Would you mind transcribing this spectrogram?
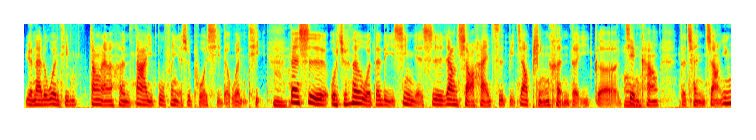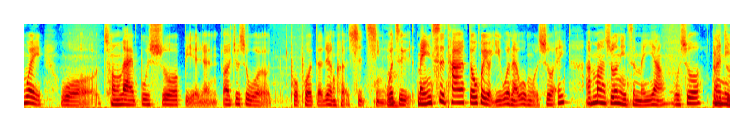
原来的问题，当然很大一部分也是婆媳的问题。嗯，但是我觉得我的理性也是让小孩子比较平衡的一个健康的成长，因为我从来不说别人，呃，就是我。婆婆的任何事情。我只每一次她都会有疑问来问我说：“哎，阿妈说你怎么样？”我说：“那你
